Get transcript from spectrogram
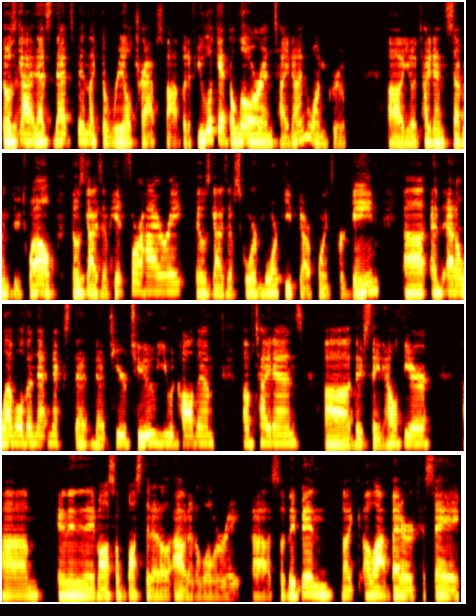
Those yeah. guys. That's that's been like the real trap spot. But if you look at the lower end tight end one group, uh, you know, tight end seven through 12, those guys have hit for a higher rate. Those guys have scored more PPR points per game uh, at, at, a level than that next, that, that tier two, you would call them, of tight ends. Uh, they've stayed healthier. Um, and then they've also busted out at a lower rate. Uh, so they've been like a lot better to say,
